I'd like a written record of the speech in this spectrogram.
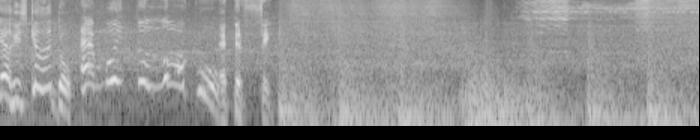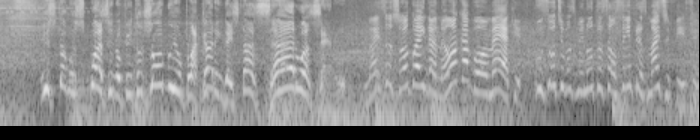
É arriscado. É muito louco! É perfeito. Estamos quase no fim do jogo e o placar ainda está 0 a 0. Mas o jogo ainda não acabou, Mac. Os últimos minutos são sempre os mais difíceis.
